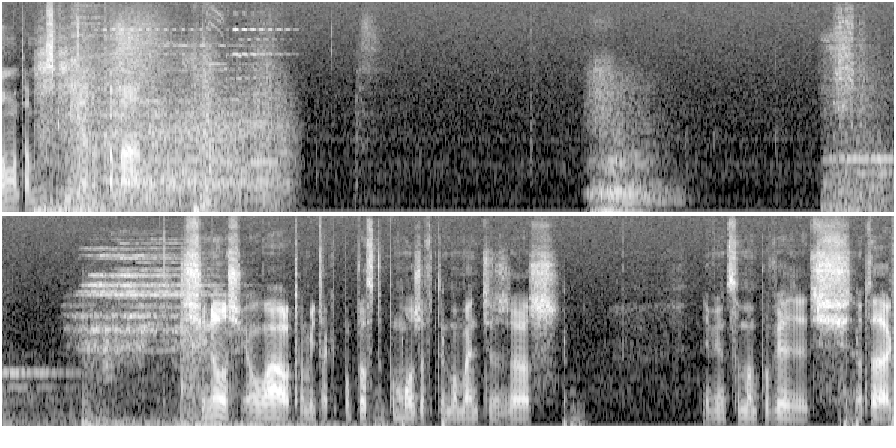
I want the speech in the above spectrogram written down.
Co on tam skminia, no come on. Shinoshi, o wow, to mi tak po prostu pomoże w tym momencie, że aż nie wiem co mam powiedzieć. No tak,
